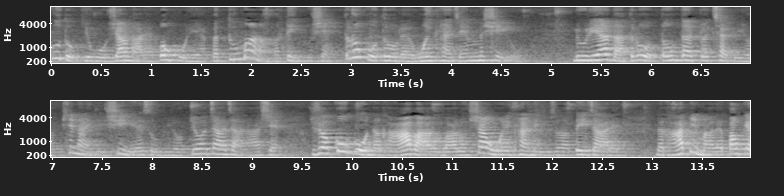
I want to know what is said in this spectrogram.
ကုသိုလ်ပြုဖို့ရောက်လာတဲ့ပုံကိုယ်တွေကဘယ်သူမှမသိဘူးရှင်သူတို့ကိုသူတို့လည်းဝန်ခံခြင်းမရှိဘူး လူတွေကသာသူတို့ကိုသုံးသက်တွက်ချက်ပြီးတော့ဖြစ်နိုင်ခြင်းရှိရဲဆိုပြီးတော့ပြောကြကြတာရှင်ဒီတော့ကိုယ့်ကိုယ်ငကားပါလို့ပါလို့ရှောက်ဝန်ခံနေပြီဆိုတော့သိကြတယ်ငကားပြင်မှာလည်းပေါက်ကြ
